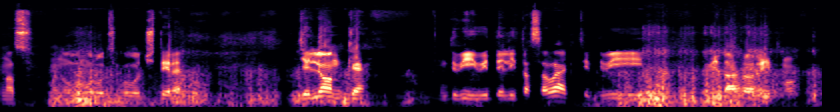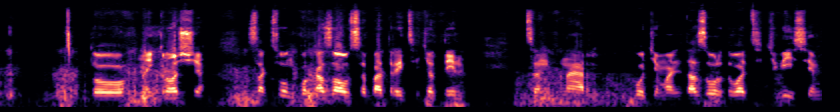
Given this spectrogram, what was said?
У нас в минулому році було 4 ділянки, дві від Elite Select і дві від агроритму. То найкраще Саксон показав себе 31 центнер, потім Альдазор 28. Е,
